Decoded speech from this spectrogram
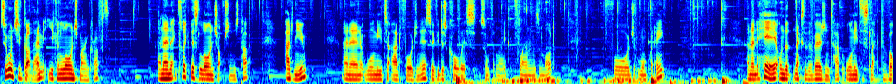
So once you've got them, you can launch Minecraft, and then click this launch options tab, add new, and then we'll need to add Forge in here. So if you just call this something like Flans mod, Forge 1.8, and then here, under next to the version tab, we'll need to select the,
